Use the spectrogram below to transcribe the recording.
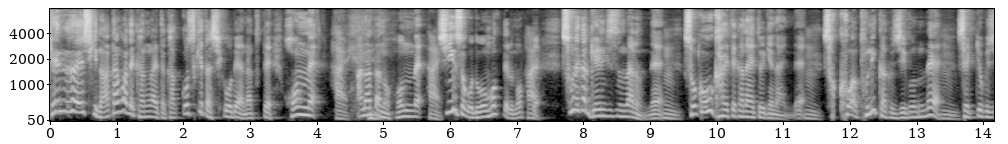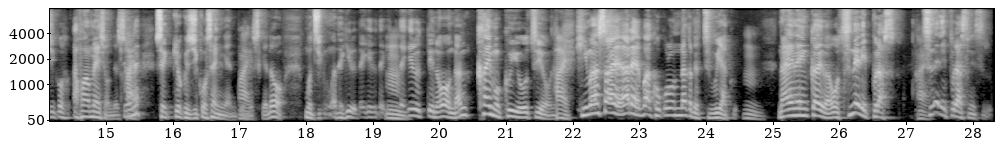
健在意識の頭で考えた格好つけた思考ではなくて、本音。はい。あなたの本音。はい心底どう思ってるのって、はいそれが現実になるんで、うんそこを変えていかないといけないんで、うんそこはとにかく自分でうん積極自己、アファーメーションですよね。はい積極自己宣言って言うんですけど、もう自分はできる、できる、できる、うんできるっていうのを何回も杭を打つように、はい暇さえあれば心の中でつぶやく。うん。内面会話を常にプラス、はい常にプラスにする。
